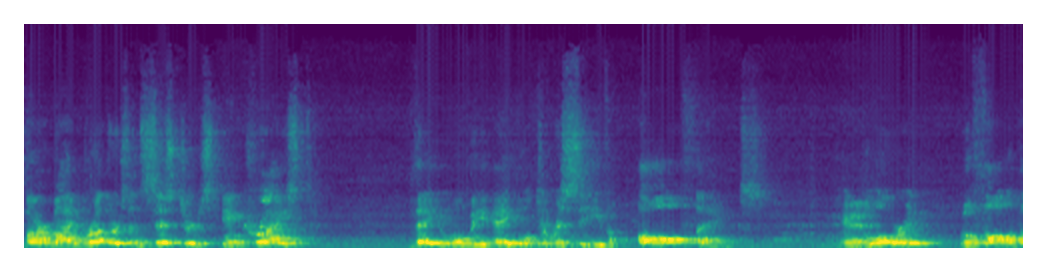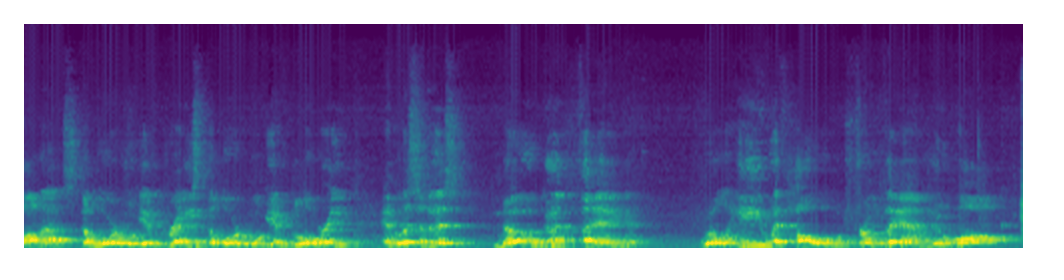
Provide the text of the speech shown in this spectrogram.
are my brothers and sisters in Christ. They will be able to receive all things. And glory will fall upon us. The Lord will give grace, the Lord will give glory. And listen to this no good thing will He withhold from them who walk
